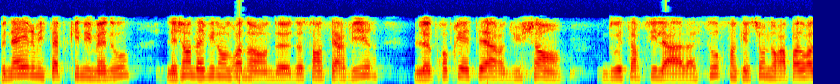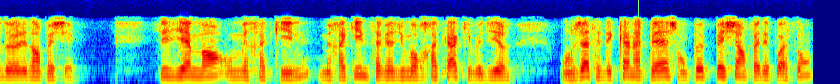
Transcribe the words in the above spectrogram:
Les gens de la ville ont le droit de, s'en servir. Le propriétaire du champ d'où est sortie la, source en question n'aura pas le droit de les empêcher. Sixièmement, ou mechakin. Mechakin, ça vient du mot chaka qui veut dire on jette des cannes à pêche, on peut pêcher en fait des poissons.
